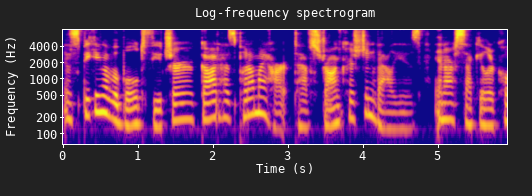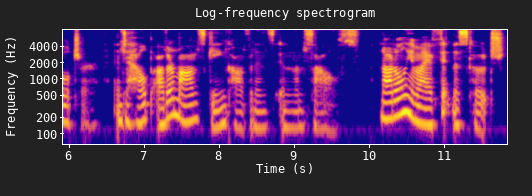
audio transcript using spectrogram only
and speaking of a bold future, God has put on my heart to have strong Christian values in our secular culture and to help other moms gain confidence in themselves. Not only am I a fitness coach,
